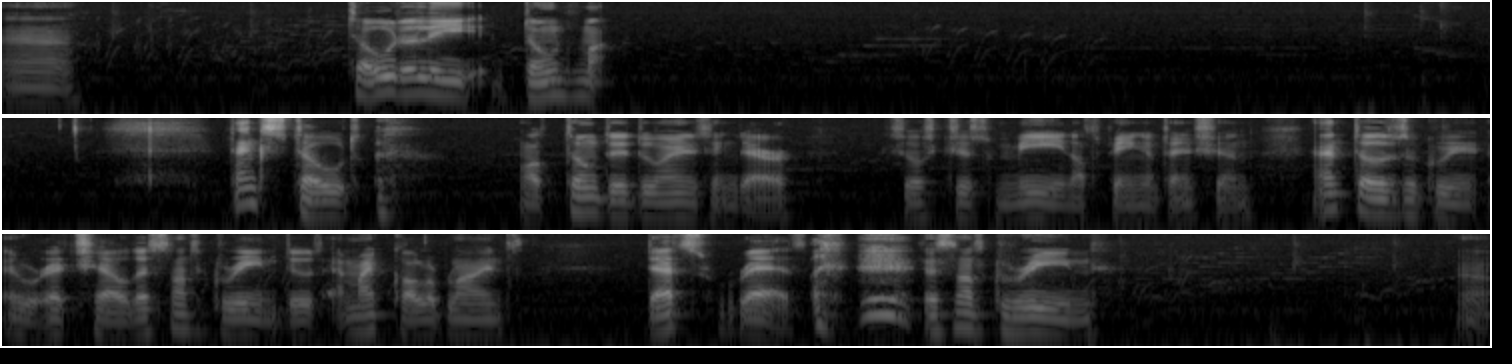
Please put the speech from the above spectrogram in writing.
Uh, totally don't mind. Thanks Toad. Well, Toad didn't do anything there. It was just me not paying attention. And Toad is a green, a red shell. That's not green, dude. Am I colorblind? That's red. That's not green. Oh.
